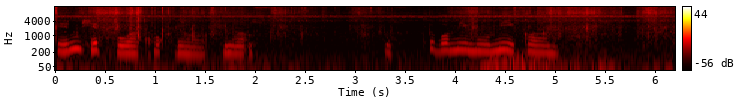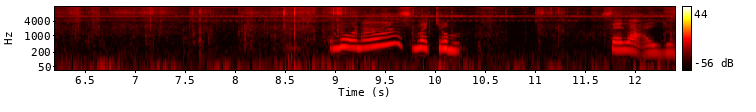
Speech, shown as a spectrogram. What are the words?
เห็นเห็ดปัวกหกดอกพี่น้องคือบ่มีหมูมีกองขนนะสมาจุ่มใส่หลายอยู่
